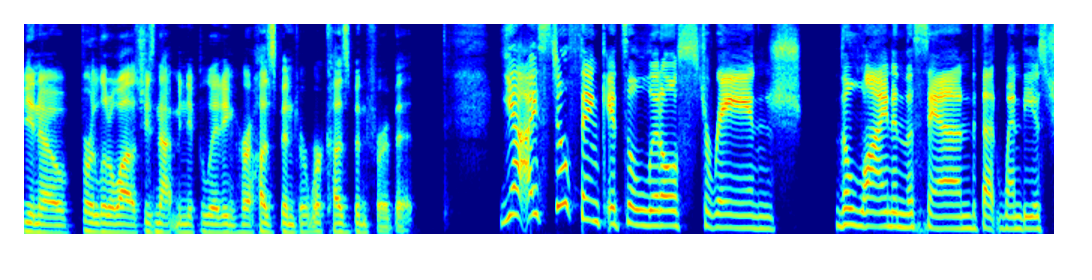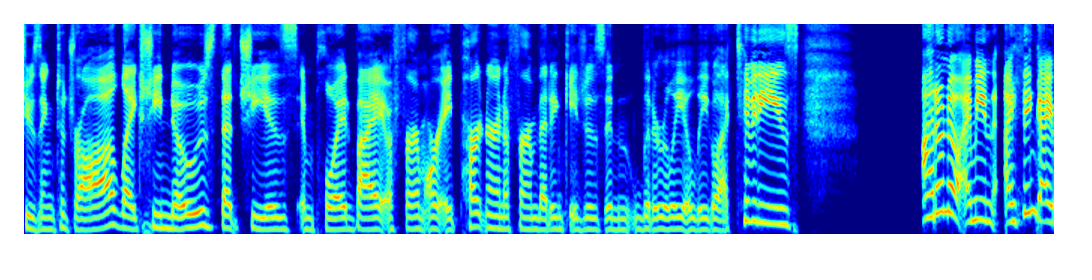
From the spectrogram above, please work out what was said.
you know, for a little while she's not manipulating her husband or work husband for a bit. Yeah, I still think it's a little strange the line in the sand that Wendy is choosing to draw. Like she knows that she is employed by a firm or a partner in a firm that engages in literally illegal activities. I don't know. I mean, I think I,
